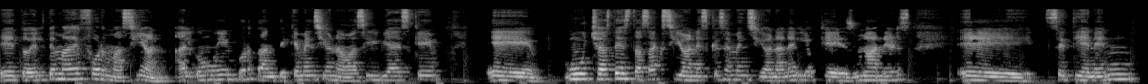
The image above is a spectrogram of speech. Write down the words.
eh, todo el tema de formación. Algo muy importante que mencionaba Silvia es que eh, muchas de estas acciones que se mencionan en lo que es Manners se tienen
